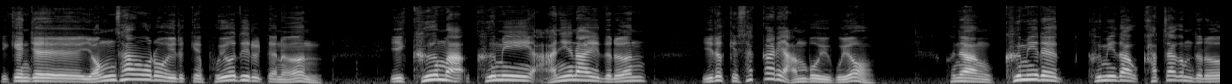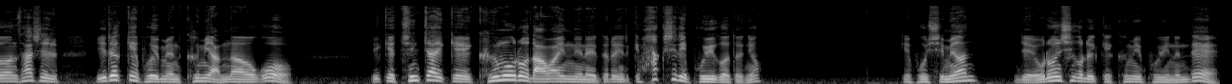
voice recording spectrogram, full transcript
이게 이제 영상으로 이렇게 보여드릴 때는 이 금, 아- 금이 아닌 아이들은 이렇게 색깔이 안 보이고요. 그냥 금이래, 금이다 가짜금들은 사실 이렇게 보이면 금이 안 나오고 이렇게 진짜 이렇게 금으로 나와 있는 애들은 이렇게 확실히 보이거든요. 이렇게 보시면 이제 이런 식으로 이렇게 금이 보이는데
